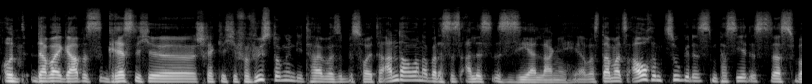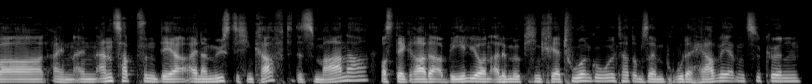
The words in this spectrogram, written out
Und dabei gab es grässliche, schreckliche Verwüstungen, die teilweise bis heute andauern, aber das ist alles sehr lange her. Was damals auch im Zuge dessen passiert ist, das war ein, ein Anzapfen der einer mystischen Kraft, des Mana, aus der gerade Abelion alle möglichen Kreaturen geholt hat, um seinem Bruder Herr werden zu können.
